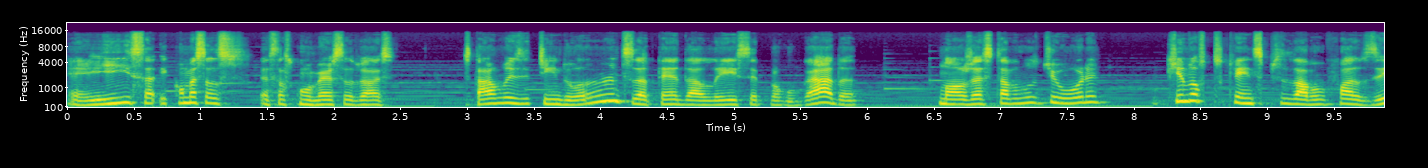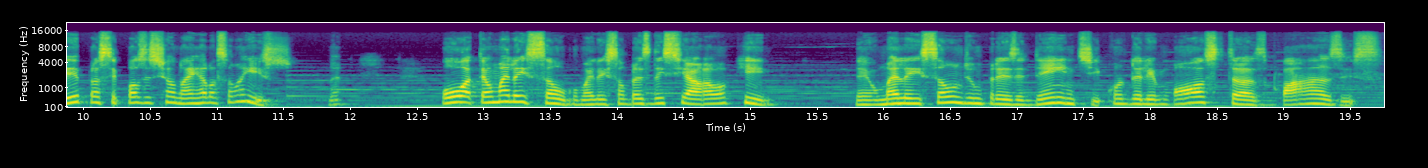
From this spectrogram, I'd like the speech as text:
é, isso, e como essas, essas conversas já estavam existindo antes até da lei ser promulgada, nós já estávamos de olho o que nossos clientes precisavam fazer para se posicionar em relação a isso. Né? Ou até uma eleição, como a eleição presidencial aqui. Né? Uma eleição de um presidente, quando ele mostra as bases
